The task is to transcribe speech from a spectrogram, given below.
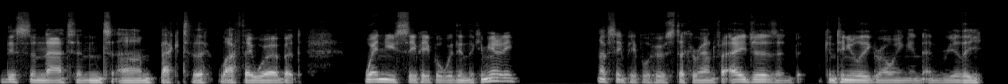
this and that, and um, back to the life they were. But when you see people within the community, I've seen people who have stuck around for ages and continually growing and, and really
